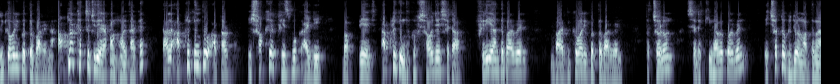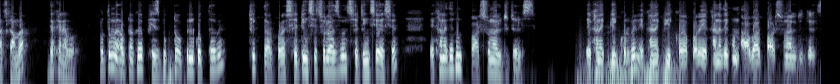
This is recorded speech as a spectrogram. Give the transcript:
রিকভারি করতে পারে না। আপনার ক্ষেত্রে যদি এরকম হয়ে থাকে, তাহলে আপনি কিন্তু আপনার এই শখের ফেসবুক আইডি বা পেজ আপনি কিন্তু খুব সহজেই সেটা ফিরিয়ে আনতে পারবেন বা রিকভারি করতে পারবেন। তো চলুন সেটা কীভাবে করবেন, এই ছোট্ট ভিডিওর মাধ্যমে আজকে আমরা দেখে নেব। প্রথমে আপনাকে ফেসবুকটা ওপেন করতে হবে, ঠিক তারপরে সেটিংসে চলে আসবেন সেটিংসে এসে এখানে দেখুন পার্সোনাল ডিটেলস এখানে ক্লিক করবেন, এখানে ক্লিক করার পরে এখানে দেখুন আবার পার্সোনাল ডিটেলস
